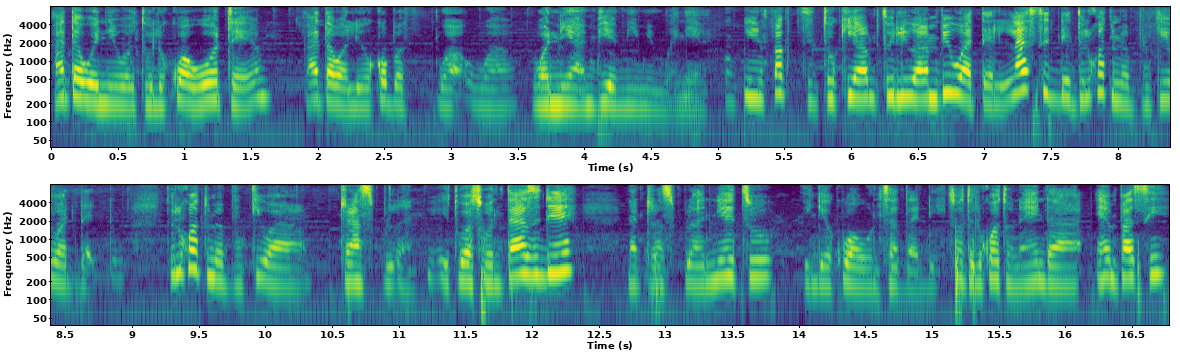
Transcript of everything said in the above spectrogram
hata wenye tulikuwa wote hata waliokopa wa, wa, waniambie mimi mwenyewe. In fact tukia- tuliambiwa the last day tulikuwa tumebukiwa tulikuwa tumebukiwa transplant it was on thursday na transplant yetu ingekuwa on saturday. So tulikuwa tunaenda embassy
